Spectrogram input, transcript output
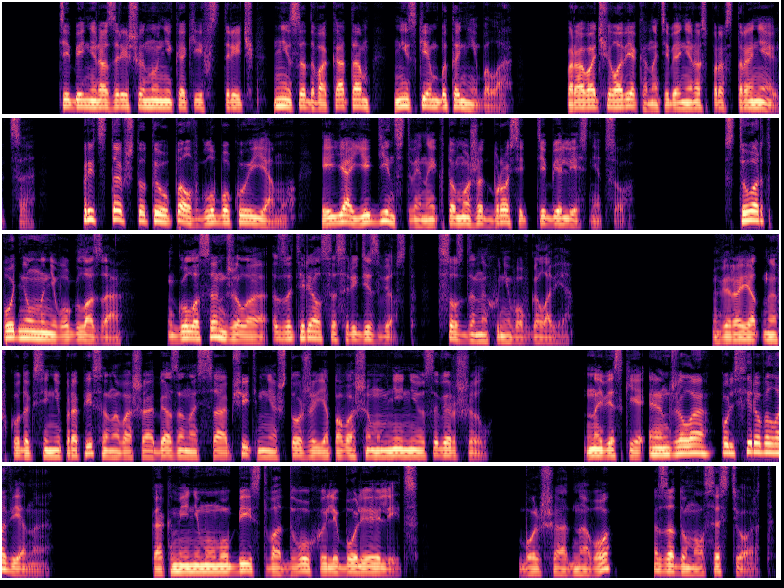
Тебе не разрешено никаких встреч ни с адвокатом, ни с кем бы то ни было. Права человека на тебя не распространяются. Представь, что ты упал в глубокую яму, и я единственный, кто может бросить тебе лестницу. Стюарт поднял на него глаза. Голос Энджела затерялся среди звезд, созданных у него в голове. «Вероятно, в кодексе не прописана ваша обязанность сообщить мне, что же я, по вашему мнению, совершил». На виске Энджела пульсировала вена. «Как минимум убийство двух или более лиц». «Больше одного?» — задумался Стюарт.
